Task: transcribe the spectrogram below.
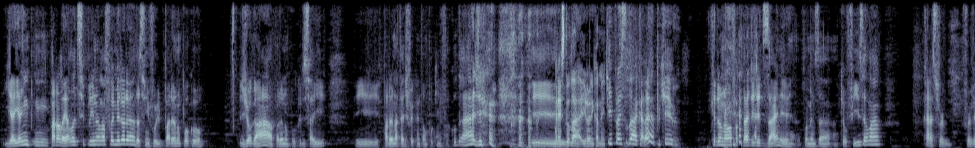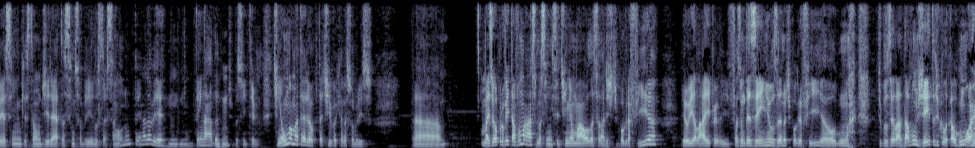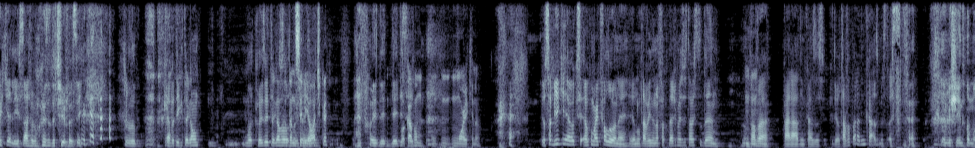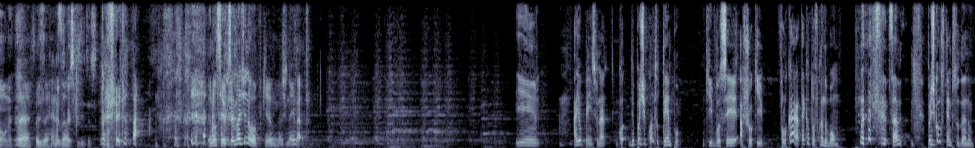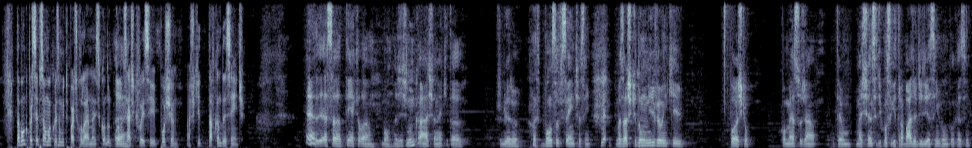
E aí, em, em, paralelo, a disciplina ela foi melhorando, assim, fui parando um pouco de jogar, parando um pouco de sair e parando até de frequentar um pouquinho a faculdade. e... pra estudar, ironicamente. E pra estudar, cara, é, porque, é. querendo ou não, a faculdade de design, pelo menos a, que eu fiz, ela... Cara, se for, for ver, assim, questão direta, assim, sobre ilustração, não tem nada a ver, não, não tem nada. Uhum. Tipo assim, teve... Tinha uma matéria optativa que era sobre isso. Uh, mas eu aproveitava o máximo, assim. Se tinha uma aula, sei lá, de tipografia, eu ia lá e, e fazia um desenho usando tipografia ou alguma. Tipo, sei lá, dava um jeito de colocar algum orc ali, sabe? Alguma coisa do tipo, assim. tipo, o cara tem que entregar um, uma coisa e entregava... Estudando semiótica. Foi, de, de Colocava um, um, um orc, né? eu sabia que é o que, é o que o Mark falou, né? Eu não tava indo na faculdade, mas eu estava estudando. Não uhum. Parado em casa. Assim. Eu tava parado em casa, mas tava estudando. Mexendo a mão, né? É, pois é. é ficou esquisito isso. eu não sei o que você imaginou, porque eu não imaginei nada. E aí eu penso, né? Depois de quanto tempo que você achou que falou, cara, até que eu tô ficando bom? Sabe? Depois de quanto tempo estudando? Tá bom que percepção é uma coisa muito particular, mas quando, quando é. você acha que foi esse, poxa, acho que tá ficando decente? É, essa tem aquela. Bom, a gente nunca acha, né, que tá primeiro bom o suficiente, assim. Mas acho que de um nível em que. Pô, acho que eu começo já a ter mais chance de conseguir trabalho, eu diria assim, vamos colocar assim.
